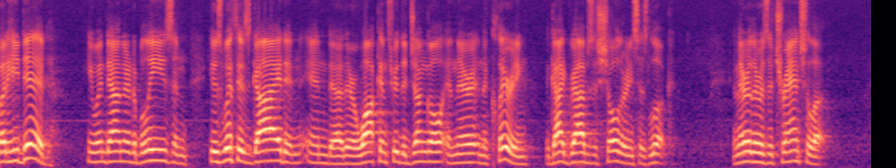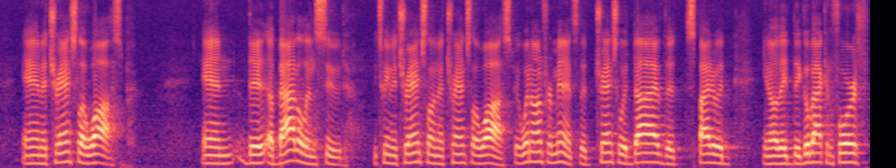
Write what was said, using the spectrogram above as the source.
But he did. He went down there to Belize and he was with his guide, and, and uh, they were walking through the jungle, and there in the clearing, the guide grabs his shoulder and he says, Look. And there, there was a tarantula and a tarantula wasp. And the, a battle ensued between a tarantula and a tarantula wasp. It went on for minutes. The tarantula would dive, the spider would, you know, they'd, they'd go back and forth.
